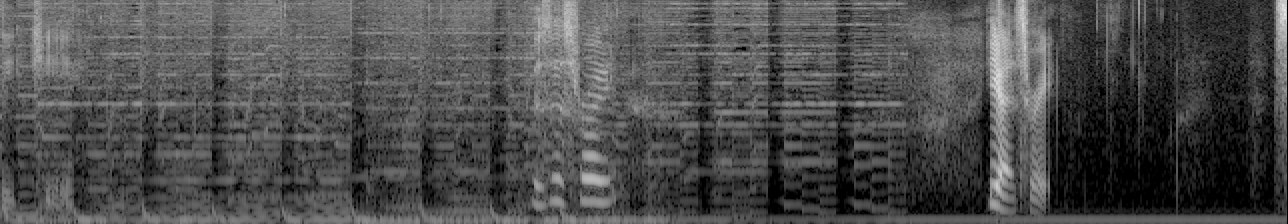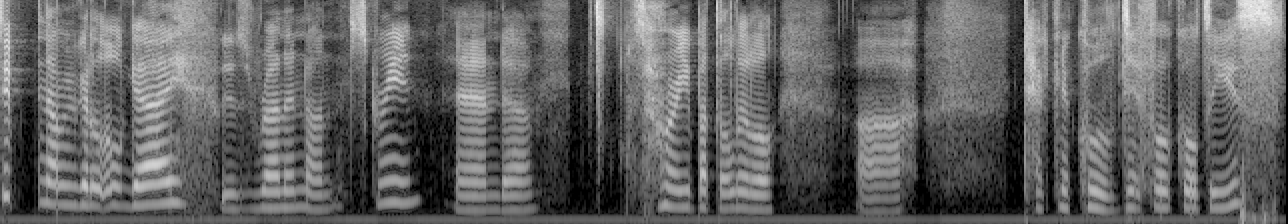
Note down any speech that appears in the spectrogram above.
Beat key. Is this right? Yeah, it's right. See, now we've got a little guy who's running on screen, and uh, sorry about the little uh, technical difficulties,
